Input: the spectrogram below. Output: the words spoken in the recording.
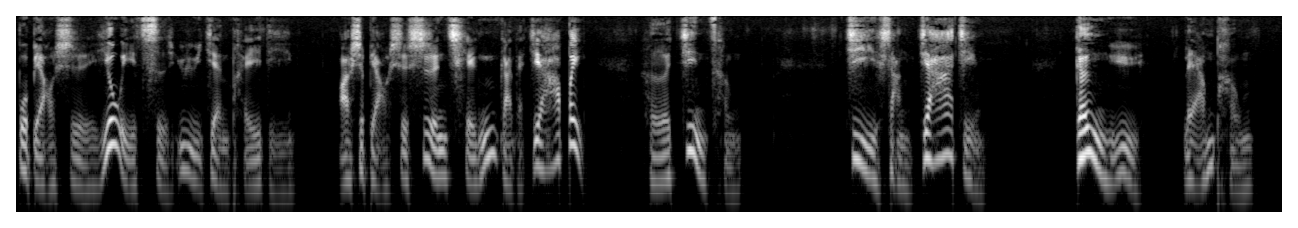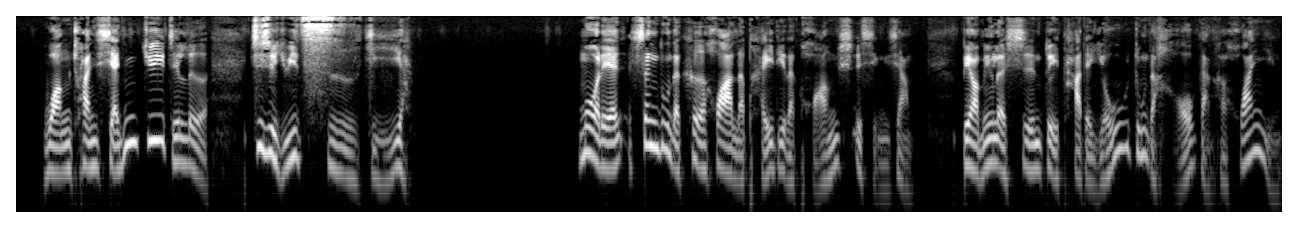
不表示又一次遇见裴迪，而是表示诗人情感的加倍和进程。既赏佳景，更遇良朋，望穿闲居之乐，至于此极呀！末联生动的刻画了裴迪的狂士形象，表明了诗人对他的由衷的好感和欢迎。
